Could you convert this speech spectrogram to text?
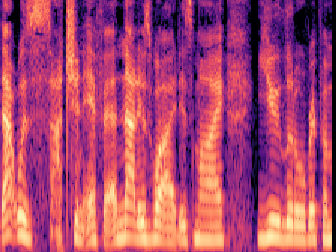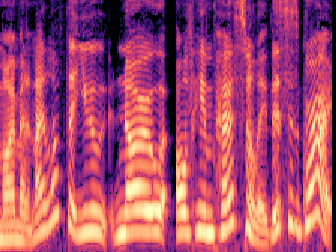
that was such an effort, and that is why it is my you little ripper moment. And I love that you know of him personally. This is great.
